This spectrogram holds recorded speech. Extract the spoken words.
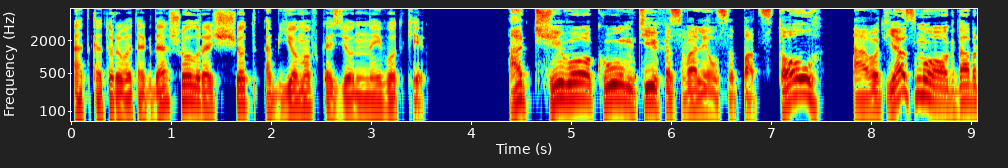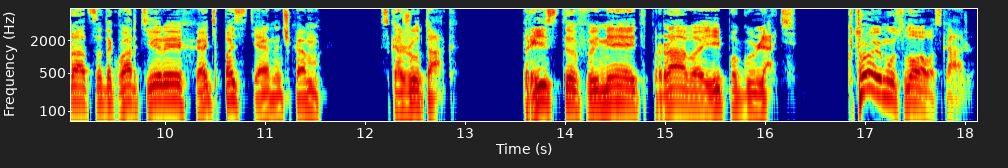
от которого тогда шел расчет объемов казенной водки. Отчего кум тихо свалился под стол, а вот я смог добраться до квартиры хоть по стеночкам. Скажу так, пристав имеет право и погулять. Кто ему слово скажет?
